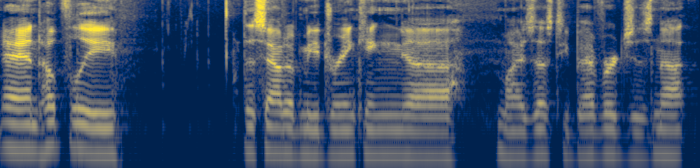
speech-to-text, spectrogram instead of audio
And hopefully the sound of me drinking uh, my zesty beverage is not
